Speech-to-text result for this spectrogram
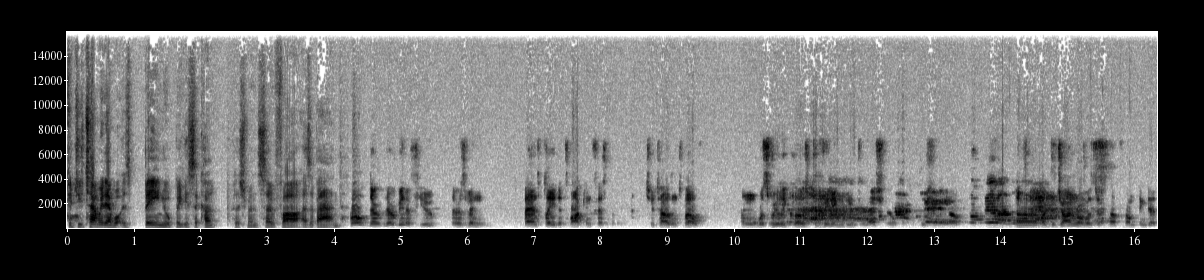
Could you tell me then what has been your biggest accomplishment so far as a band? Well, there, there have been a few. There's been bands played at Wacken Festival in 2012 and was really close to winning the international competition, you know. Uh, but the genre was just not something that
